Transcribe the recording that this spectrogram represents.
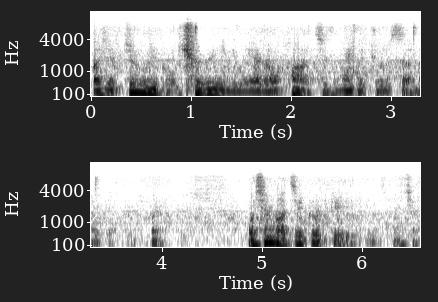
而且最后一个我确认里面能画就是那个橘色那个部分。我先把这个给分享，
